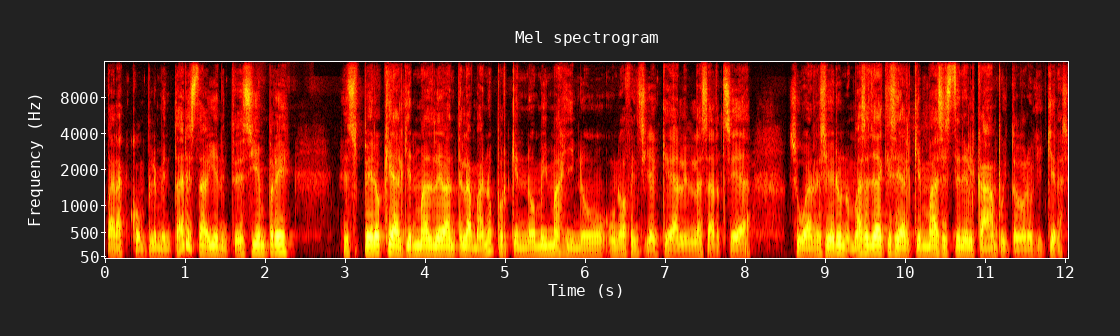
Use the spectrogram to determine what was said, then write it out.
para complementar está bien. Entonces siempre espero que alguien más levante la mano, porque no me imagino una ofensiva en que Allen Lazar sea su a recibir uno, más allá de que sea el que más esté en el campo y todo lo que quieras.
